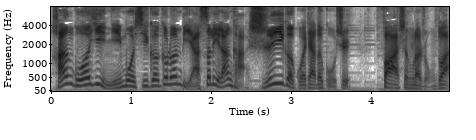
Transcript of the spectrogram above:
韩国、印尼、墨西哥、哥伦比亚、斯里兰卡十一个国家的股市发生了熔断。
